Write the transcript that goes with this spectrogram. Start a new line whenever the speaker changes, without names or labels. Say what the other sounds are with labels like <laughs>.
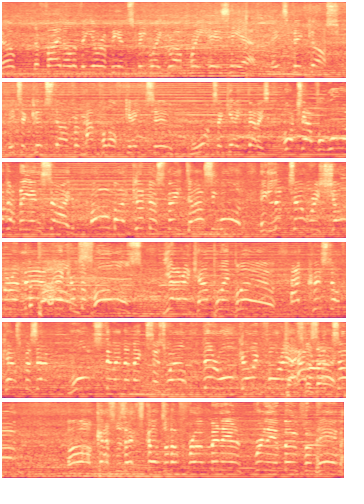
So, the final of the European Speedway Grand Prix is here. It's Bydgoszcz. It's a good start from Hampel off gate two. What a gate that is. Watch out for Ward up the inside. Oh my goodness me, Darcy Ward. He looked over his shoulder and now here come the Poles. Jarek Hampel in blue and Krzysztof Kasprzak. Ward still in the mix as well. They're all going for it.
Kasprzak.
Hammer and tongue.
Oh, Kasprzak's gone to the front. Brilliant, brilliant move from him.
